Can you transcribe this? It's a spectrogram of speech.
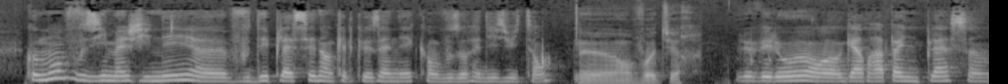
Comment vous imaginez euh, vous déplacer dans quelques années quand vous aurez 18 ans? Euh, en voiture. Le vélo ne gardera pas une place hein?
